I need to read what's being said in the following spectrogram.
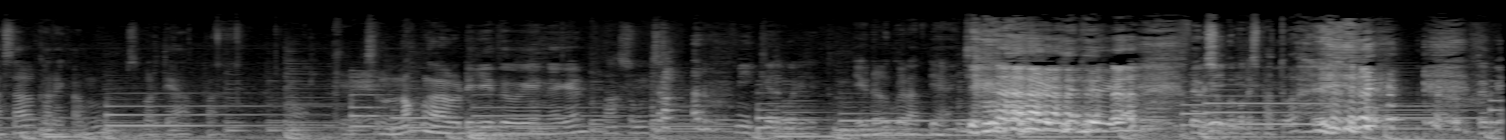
Asal karya kamu seperti apa oke senok nggak lo digituin ya kan? Langsung cerak aduh mikir gue di situ. Ya udah gue rapi aja. Gitu ya kan? Tapi gue pakai sepatu ah tapi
